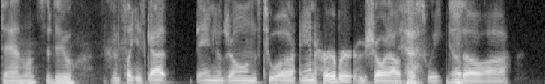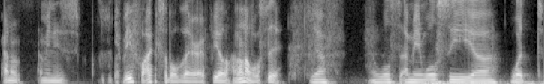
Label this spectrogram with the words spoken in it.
Dan wants to do. And it's like he's got Daniel Jones, Tua, and Herbert who showed out Yeah. this week. Yep. So, uh, kind of, I mean, he's he can be flexible there. I feel. I don't know. We'll see. Yeah. And we'll, s- I mean, we'll see uh, what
